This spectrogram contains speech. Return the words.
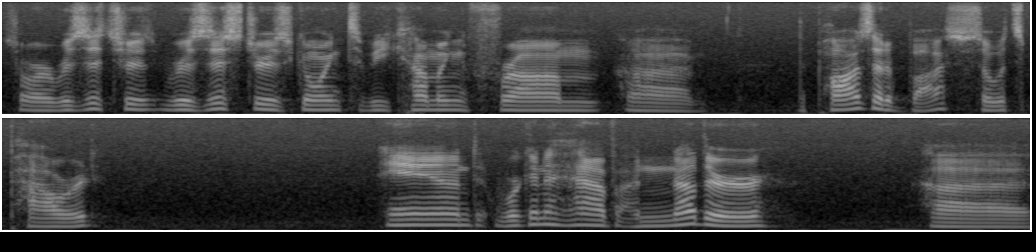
So our resistor, resistor is going to be coming from uh, the positive bus, so it's powered and we're going to have another uh,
